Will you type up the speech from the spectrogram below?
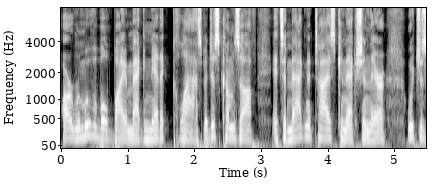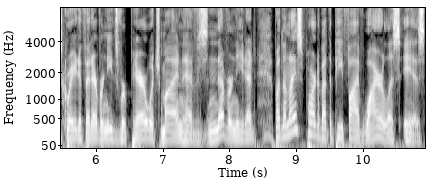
are removable by a magnetic clasp. It just comes off. It's a magnetized connection there, which is great if it ever needs repair, which mine has never needed. But the nice part about the P5 wireless is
